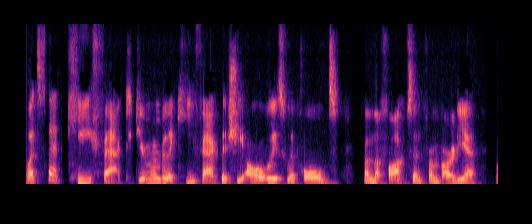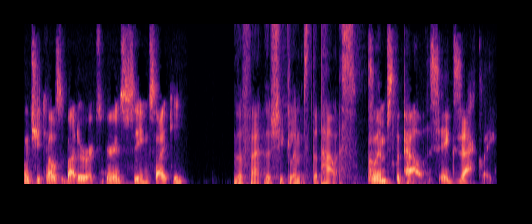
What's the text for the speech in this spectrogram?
What's that key fact? Do you remember the key fact that she always withholds from the fox and from bardia when she tells about her experience seeing psyche? The fact that she glimpsed the palace. Glimpsed the palace exactly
